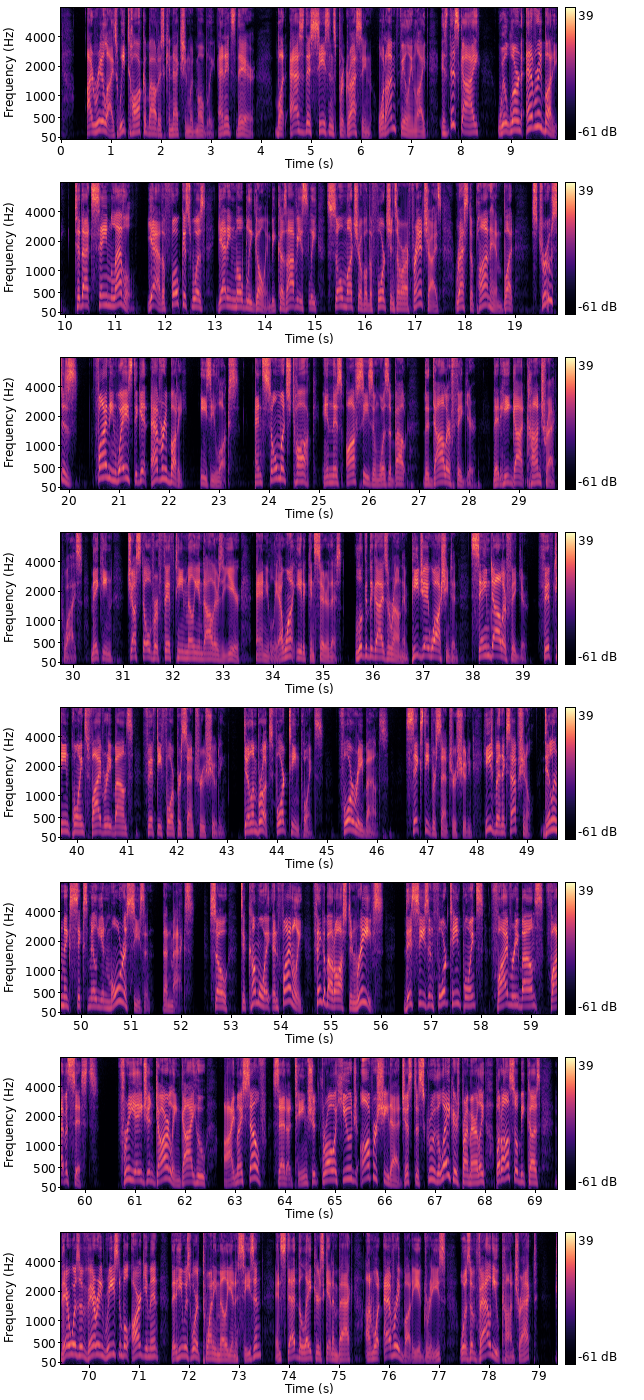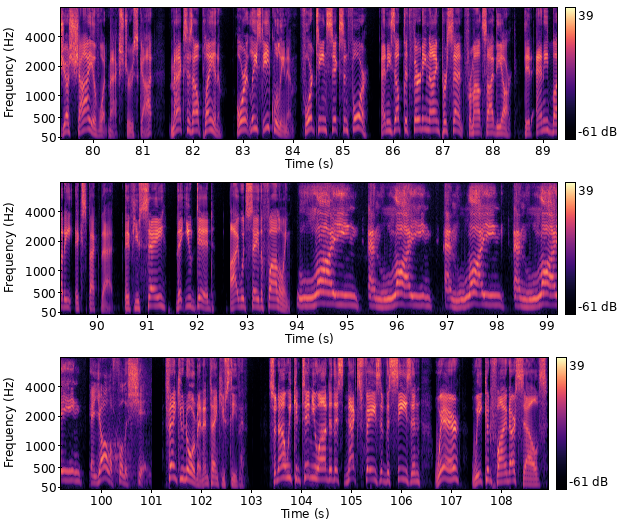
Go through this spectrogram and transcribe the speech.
I realize we talk about his connection with Mobley, and it's there. But as this season's progressing, what I'm feeling like is this guy will learn everybody to that same level. Yeah, the focus was getting Mobley going because obviously so much of the fortunes of our franchise rest upon him. But Strus is finding ways to get everybody easy looks. And so much talk in this offseason was about the dollar figure that he got contract wise, making just over $15 million a year annually. I want you to consider this. Look at the guys around him. PJ Washington, same dollar figure 15 points, five rebounds, 54% true shooting. Dillon Brooks, 14 points, four rebounds, 60% true shooting. He's been exceptional. Dillon makes 6 million more a season than Max. So to come away and finally, think about Austin Reaves. This season, 14 points, five rebounds, five assists. Free agent darling, guy who I myself said a team should throw a huge offer sheet at just to screw the Lakers primarily, but also because there was a very reasonable argument that he was worth 20 million a season. Instead, the Lakers get him back on what everybody agrees was a value contract, just shy of what Max Strus got. Max is outplaying him, or at least equaling him. 14, 6, and 4 and he's up to 39% from outside the arc. Did anybody expect that? If you say that you did, I would say the following lying and lying and lying and lying. And y'all are full of shit. Thank you, Norman, and thank you, Stephen. So now we continue on to this next phase of the season where we could find ourselves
